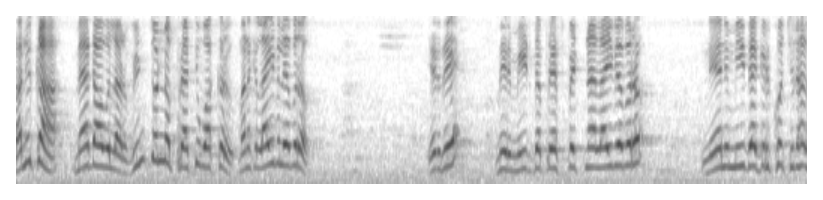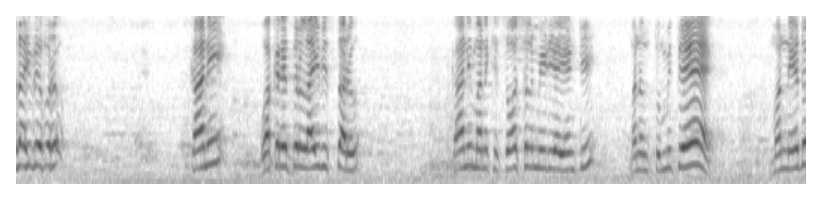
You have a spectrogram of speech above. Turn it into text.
కనుక మేధావులారు వింటున్న ప్రతి ఒక్కరు మనకు లైవ్లు ఎవరు? ఏడిది? మీరు మీట్ ద ప్రెస్ పెట్టిన లైవ్ ఎవరు? నేను మీ దగ్గరికి వచ్చిన లైవ్ ఎవరు? కానీ ఒకరిద్దరు లైవ్ ఇస్తారు. కానీ మనకి సోషల్ మీడియా ఏంటి? మనం తుమ్మితే మొన్న ఏదో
